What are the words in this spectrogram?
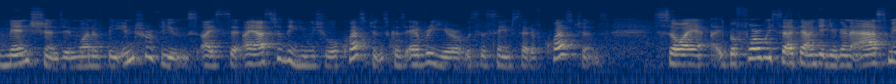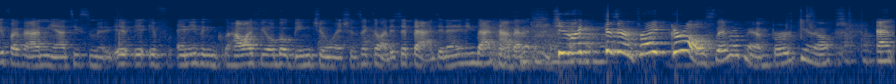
mentioned in one of the interviews, I, said, I asked her the usual questions, because every year it was the same set of questions. So I, before we sat down, did you're going to ask me if I've had any anti-Semitic, if, if anything, how I feel about being Jewish. Is it good? Is it bad? Did anything bad happen? She's like, because they're bright girls, they remembered, you know. And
